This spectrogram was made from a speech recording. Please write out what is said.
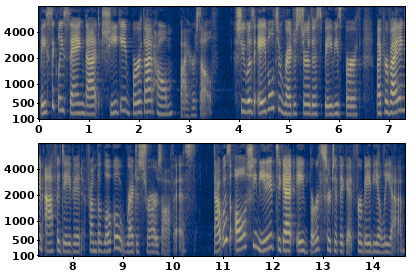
basically saying that she gave birth at home by herself. She was able to register this baby's birth by providing an affidavit from the local registrar's office. That was all she needed to get a birth certificate for baby Aaliyah.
